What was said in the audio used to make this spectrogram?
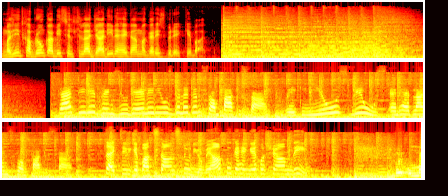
مزید خبروں کا بھی سلسلہ جاری رہے گا مگر اس بریک کے بعد Tag TV brings you daily news bulletin from Pakistan. Breaking news, views and headlines from Pakistan. Tech TV کے پاکستان اسٹوڈیو میں آپ کو کہیں گے خوش آمدید۔ اما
